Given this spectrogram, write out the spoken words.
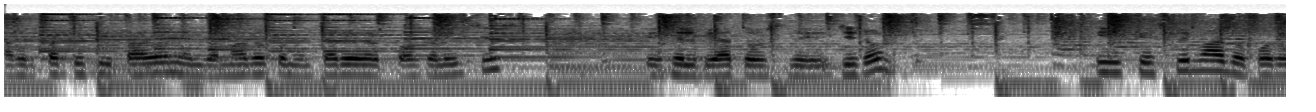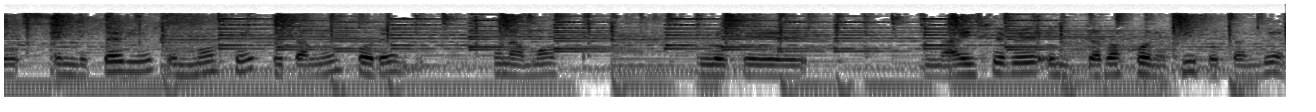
haber participado en el llamado comentario del Apocalipsis que es el Beatos de Girona, y que es firmado por Emeterios, un monje, pero también por él, una monja, lo que ahí se ve el trabajo en equipo también.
